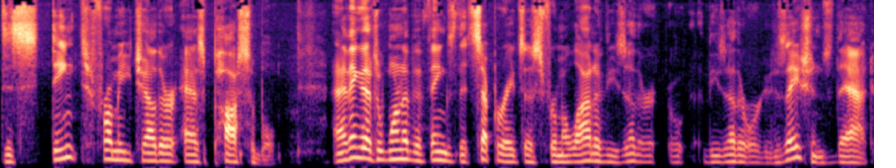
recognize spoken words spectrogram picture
distinct from each other as possible. And I think that's one of the things that separates us from a lot of these other these other organizations that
